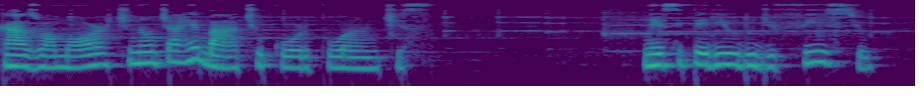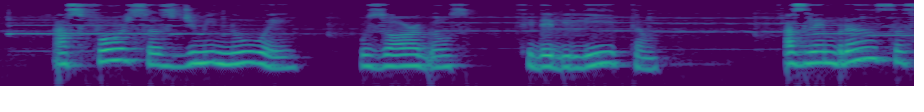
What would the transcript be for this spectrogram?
caso a morte não te arrebate o corpo antes. Nesse período difícil, as forças diminuem, os órgãos se debilitam, as lembranças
